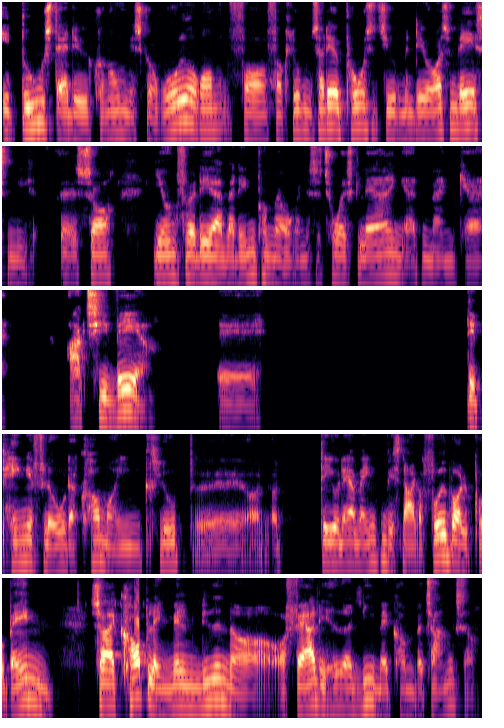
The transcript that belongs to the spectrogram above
et boost af det økonomiske råderum for, for klubben, så er det jo positivt, men det er jo også væsentligt, øh, så jævnfør det, jeg har været inde på med organisatorisk læring, at man kan aktivere øh, det pengeflow, der kommer i en klub, øh, og, og det er jo der, hvad enten vi snakker fodbold på banen, så er koblingen mellem viden og, og færdigheder lige med kompetencer.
